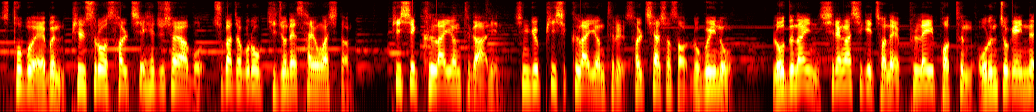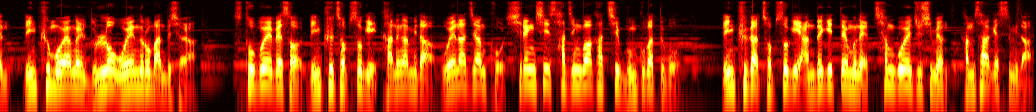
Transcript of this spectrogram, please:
스토브 앱은 필수로 설치해 주셔야 하고 추가적으로 기존에 사용하시던 PC 클라이언트가 아닌 신규 PC 클라이언트를 설치하셔서 로그인 후 로드9 실행하시기 전에 플레이 버튼 오른쪽에 있는 링크 모양을 눌러 ON으로 만드셔야 스토브 앱에서 링크 접속이 가능합니다. 오해하지 않고 실행 시 사진과 같이 문구가 뜨고 링크가 접속이 안 되기 때문에 참고해 주시면 감사하겠습니다.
